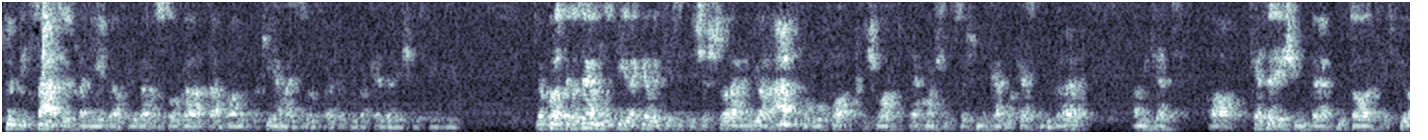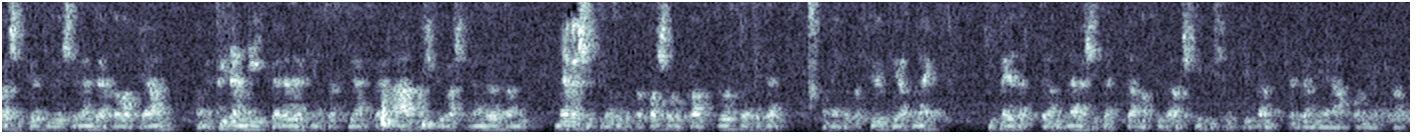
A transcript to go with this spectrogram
több mint 150 éve a főváros szolgálatában a kiemelt zöldfelteknek a kezelését végzi. Gyakorlatilag az elmúlt évek előkészítése során egy olyan átfogó fa sor rekonstrukciós munkába kezdtünk bele, amiket a kezelésünkbe utalt egy fővárosi közgyűlési rendelet alapján, ami 14 per 1993-as fővárosi rendelet, ami nevesíti azokat a fasorokat, zöldfeleteket, amelyeket a főkértnek kifejezetten, nevesítetten a főváros képviseletében kezelni ápolnia kell.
